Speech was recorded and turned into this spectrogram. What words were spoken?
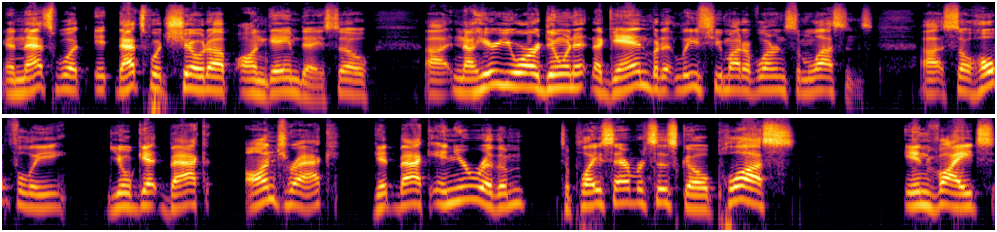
and that's what it. That's what showed up on game day. So uh, now here you are doing it again, but at least you might have learned some lessons. Uh, so hopefully you'll get back on track, get back in your rhythm to play San Francisco. Plus, invite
